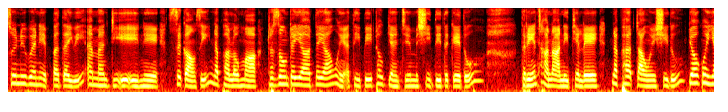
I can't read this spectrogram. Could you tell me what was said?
ဆွေးနွေးပွဲနှင့်ပတ်သက်၍ MNDAA နှင့်စစ်ကောင်စီနှစ်ဖက်လုံးမှတစုံတရာတရားဝင်အတိပေးထုတ်ပြန်ခြင်းမရှိသေးတဲ့ကဲ့သို့သတင်းဌာနအနေဖြင့်လည်းနှစ်ဖက်တာဝန်ရှိသူပြောခွင့်ရ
